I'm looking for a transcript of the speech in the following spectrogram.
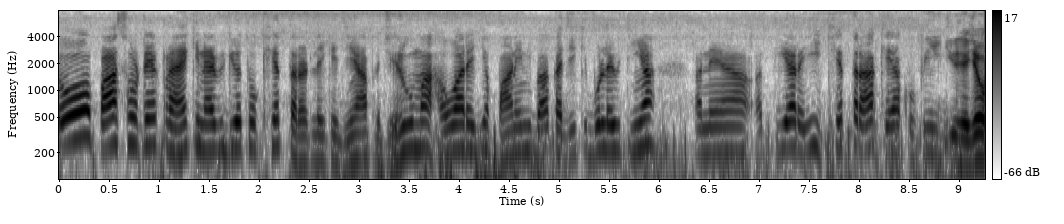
તો પાછો ટ્રેક્ટર હાંકીને આવી ગયો તો ખેતર એટલે કે જ્યાં આપણે જીરુમાં સવારે જ્યાં પાણીની બાકા જીકી બોલાવી ત્યાં અને અત્યારે એ ખેતર આખે આખું પી ગયું છે, જો.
